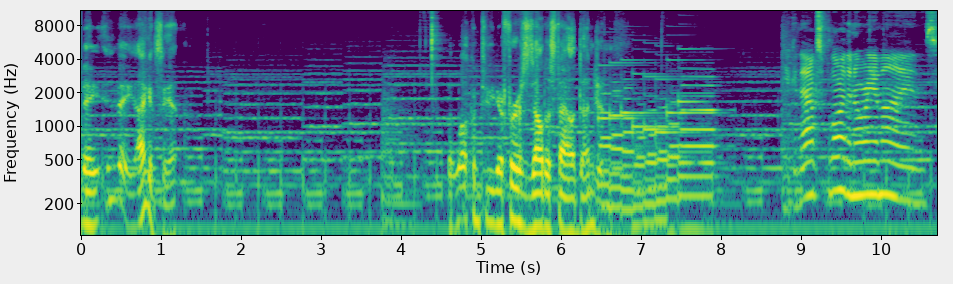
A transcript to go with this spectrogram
They, they, I can see it. But welcome to your first Zelda-style dungeon. You can now explore the Noria mines.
